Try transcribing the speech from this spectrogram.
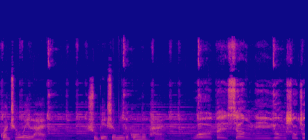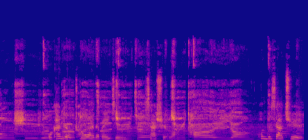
贯彻未来，数遍生命的公路牌。我看着窗外的北京下雪了，混不下去。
